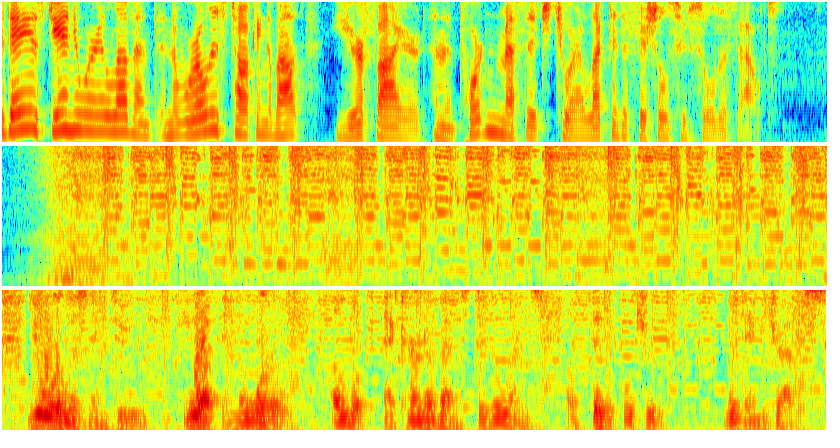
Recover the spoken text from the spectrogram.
Today is January 11th, and the world is talking about You're Fired, an important message to our elected officials who sold us out. You're listening to What in the World? A look at current events through the lens of biblical truth with Amy Travis.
